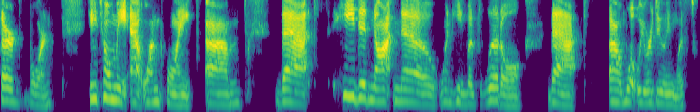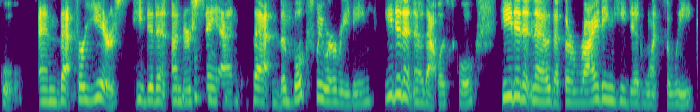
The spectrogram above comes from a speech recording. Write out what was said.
third born, he told me at one point um, that he did not know when he was little that uh, what we were doing was school. And that for years, he didn't understand that the books we were reading, he didn't know that was school. He didn't know that the writing he did once a week,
